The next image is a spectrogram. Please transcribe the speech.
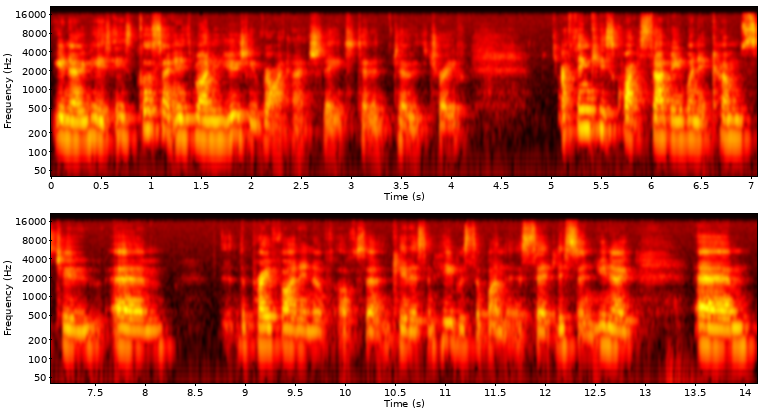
You know, he's, he's got something in his mind. He's usually right, actually, to tell, tell you the truth. I think he's quite savvy when it comes to um, the profiling of, of certain killers. And he was the one that has said, listen, you know, um,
